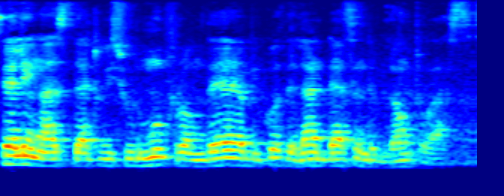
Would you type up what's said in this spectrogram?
telling us that we should move from there because the land doesn't belong to us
